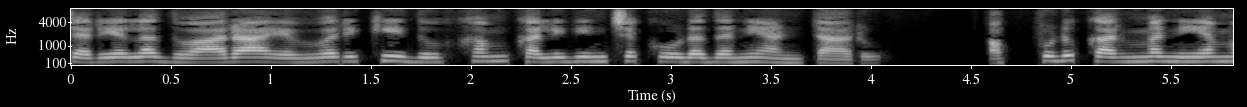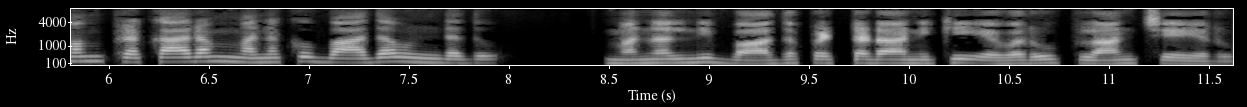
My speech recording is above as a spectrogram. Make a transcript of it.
చర్యల ద్వారా ఎవ్వరికీ దుఃఖం కలిగించకూడదని అంటారు. అప్పుడు కర్మ నియమం ప్రకారం మనకు బాధ ఉండదు. మనల్ని బాధపెట్టడానికి ఎవరూ ప్లాన్ చేయరు.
